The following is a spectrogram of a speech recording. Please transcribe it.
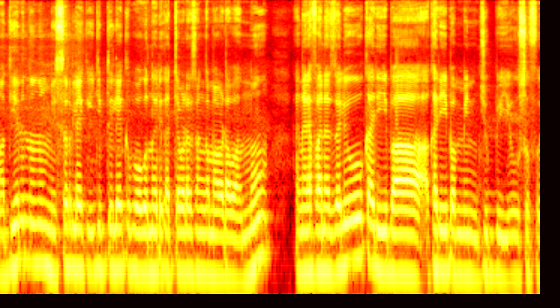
മദിയനിൽ നിന്നും മിസ്റിലേക്ക് ഈജിപ്തിലേക്ക് പോകുന്ന ഒരു കച്ചവട സംഘം അവിടെ വന്നു. അങ്ങനെ ഫനസലു കരീബ കരീബം മിൻ ജുബി യൂസുഫ്.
